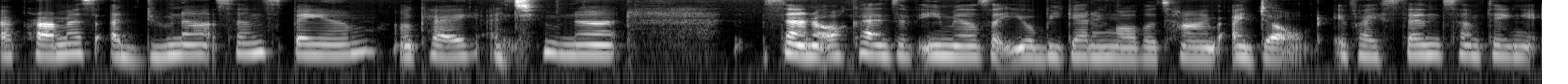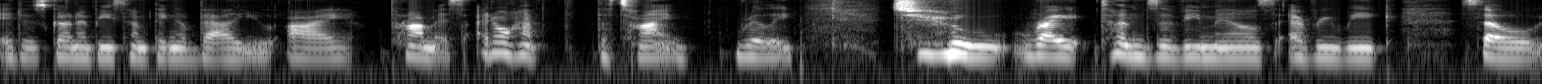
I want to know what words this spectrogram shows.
I promise I do not send spam. Okay. I do not send all kinds of emails that you'll be getting all the time. I don't. If I send something, it is going to be something of value. I promise. I don't have the time really to write tons of emails every week. So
